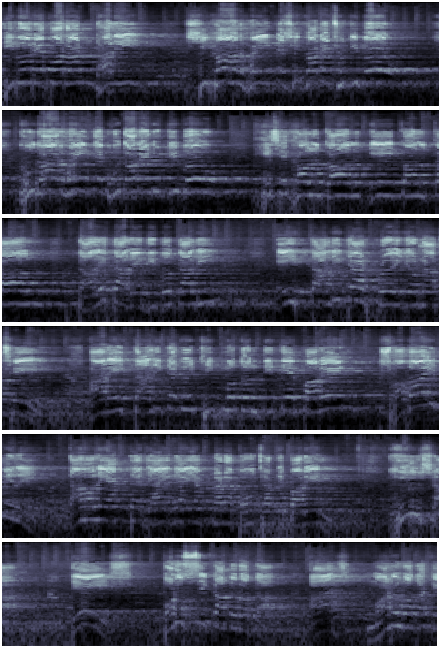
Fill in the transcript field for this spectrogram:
দিবরে পরাণ ঢালি, শিখর হইতে শিখরে ছুটিব, ভূধর হইতে ভূধরে লুটিব, হেসে খল কল, কে কল কল, তালে তালে দিব তালি। এই তালিকার প্রয়োজন আছে। আর এই তালিকা যদি ঠিক মতন দিতে পারেন সবাই মিলে, তাহলে একটা জায়গায় আপনারা পৌঁছাতে পারেন। হিংসা, দেশ, পরশ্রী কাতরতা আজ মানবতাকে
